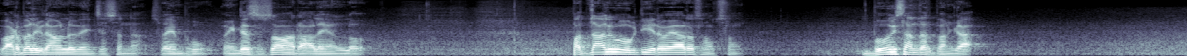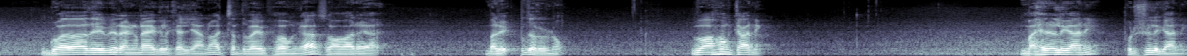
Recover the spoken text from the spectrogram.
వాడపల్లి గ్రామంలో వేయించేస్తున్న స్వయంభూ వెంకటేశ్వర స్వామి ఆలయంలో పద్నాలుగు ఒకటి ఇరవై ఆరో సంవత్సరం భోగి సందర్భంగా గోదాదేవి రంగనాయకుల కళ్యాణం అత్యంత వైభవంగా సోమవారి మరి జరుగును. వివాహం కానీ మహిళలు కానీ పురుషులు కానీ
